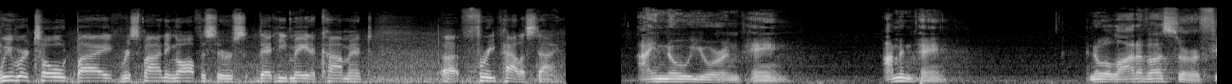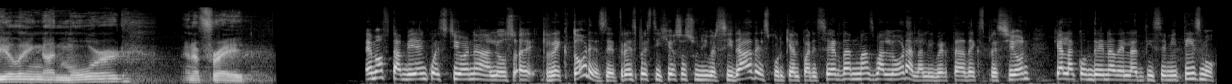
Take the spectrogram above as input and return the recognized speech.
We were told by responding officers that he made a comment uh, free Palestine. I know you're in pain. I'm in pain. I know a lot of us are feeling unmoored and afraid. Emhoff también cuestiona a los eh, rectores de tres prestigiosas universidades porque al parecer dan más valor a la libertad de expresión que a la condena del antisemitismo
